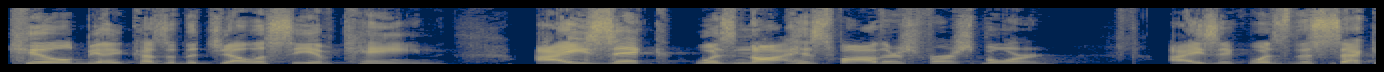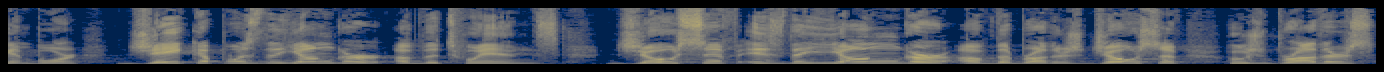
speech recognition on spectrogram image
killed because of the jealousy of Cain. Isaac was not his father's firstborn. Isaac was the second born. Jacob was the younger of the twins. Joseph is the younger of the brothers. Joseph, whose brothers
